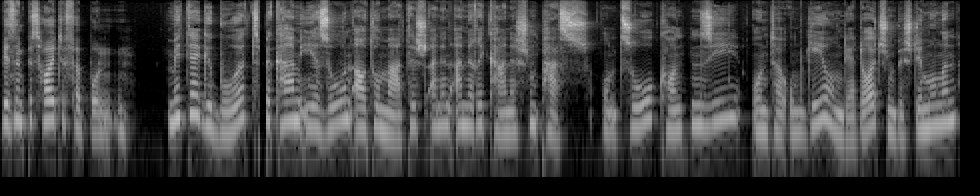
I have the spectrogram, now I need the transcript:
Wir sind bis heute verbunden. Mit der Geburt bekam ihr Sohn automatisch einen amerikanischen Pass, und so konnten sie, unter Umgehung der deutschen Bestimmungen,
